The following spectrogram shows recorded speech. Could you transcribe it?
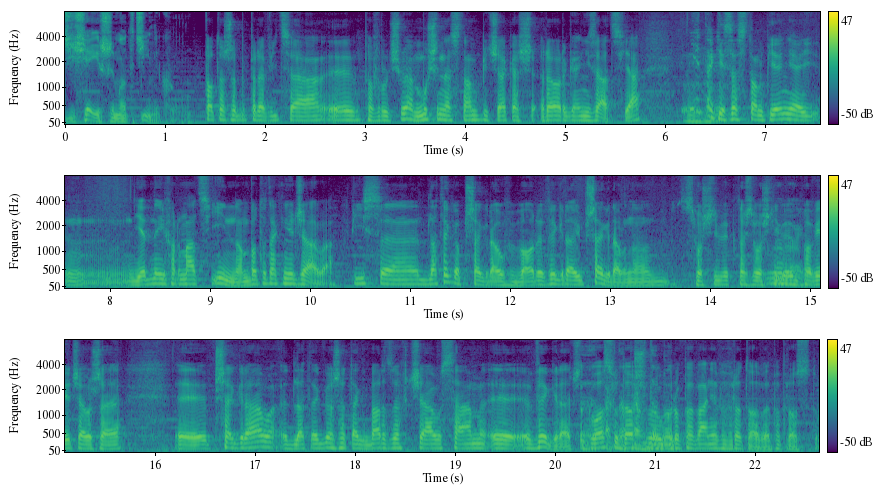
dzisiejszym odcinku. Po to, żeby prawica y, powróciła, musi nastąpić jakaś reorganizacja. Nie takie zastąpienie y, jednej formacji inną, bo to tak nie działa. PiS e, dlatego przegrał wybory, wygrał i przegrał. No, złośliwy, ktoś złośliwy No tak. powiedział, że y, przegrał dlatego, że tak bardzo chciał sam wygrać. Do głosu tak naprawdę, doszły bo- ugrupowania wywrotowe po prostu.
